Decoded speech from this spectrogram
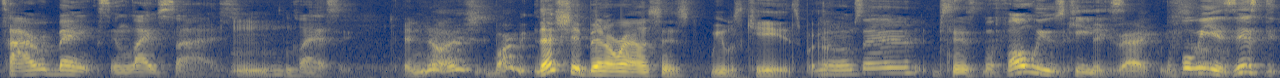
Tyra Banks in Life Size, Mm-hmm. classic. and no, that shit, Barbie, that shit been around since we was kids, bro. You know what I'm saying? Since Before we was kids, Exactly, Before we existed.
